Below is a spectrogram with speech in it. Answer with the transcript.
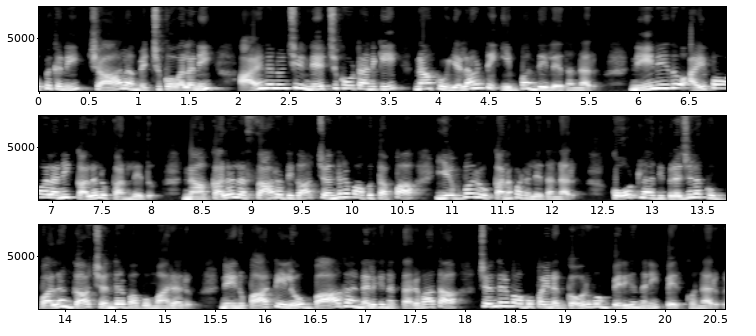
ఓపికని చాలా మెచ్చుకోవాలని ఆయన నుంచి నేర్చుకోవటానికి నాకు ఎలాంటి ఇబ్బంది లేదన్నారు. నేనేదో అయిపోవాలని కలలు కనలేదు. నా కలల సారథిగా చంద్రబాబు తప్ప ఎవ్వరూ కనపడలేదన్నారు. కోట్లాది ప్రజలకు బలంగా చంద్రబాబు మారారు. నేను పార్టీలో బాగా నలిగిన తర్వాత చంద్రబాబు పైన గౌరవం పెరిగిందని పేర్కొన్నారు.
